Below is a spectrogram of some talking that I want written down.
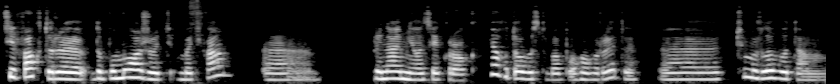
ці фактори допоможуть батькам. Принаймні оцей крок. Я готова з тобою поговорити. Чи, можливо, там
